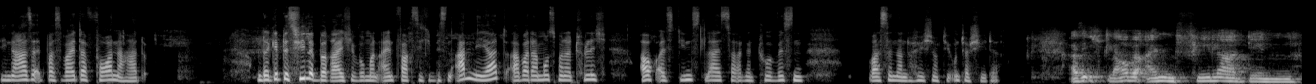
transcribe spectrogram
die Nase etwas weiter vorne hat. Und da gibt es viele Bereiche, wo man einfach sich ein bisschen annähert, aber da muss man natürlich auch als Dienstleister, Agentur wissen, was sind dann natürlich noch die Unterschiede. Also ich glaube, einen Fehler, den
